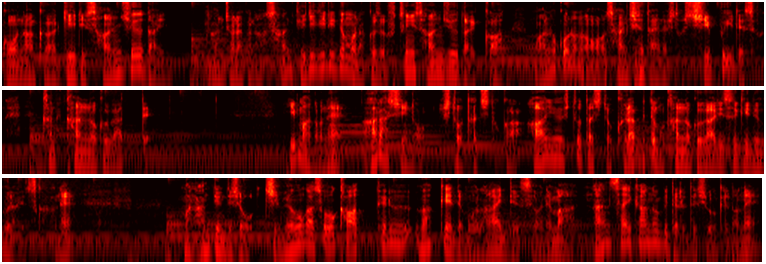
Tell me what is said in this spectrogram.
行なんかがギリ30代なんじゃないかな。ギリギリでもなく普通に30代か。まあの頃の30代の人渋いですよね。貫禄があって。今のね嵐の人たちとかああいう人たちと比べても貫禄がありすぎるぐらいですからね。まあ何て言うんでしょう。寿命がそう変わってるわけでもないですよね。まあ何歳か伸びてるでしょうけどね。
